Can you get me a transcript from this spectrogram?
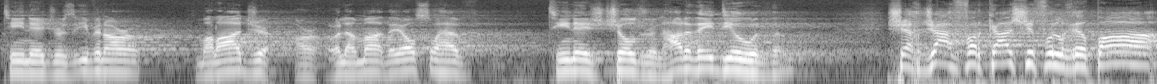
teenagers. Even our maraja, our ulama, they also have teenage children. How do they deal with them? Sheikh Ja'far Kashif al-Ghita,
